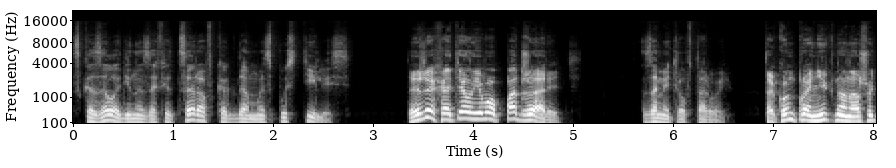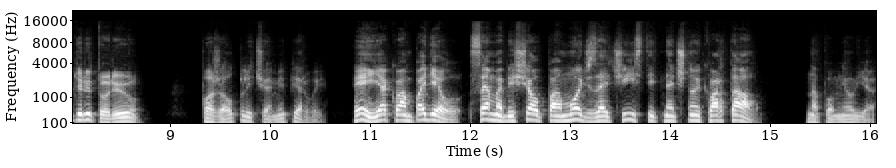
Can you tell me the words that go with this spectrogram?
сказал один из офицеров, когда мы спустились. «Ты же хотел его поджарить», — заметил второй. «Так он проник на нашу территорию», — пожал плечами первый. «Эй, я к вам по делу. Сэм обещал помочь зачистить ночной квартал», — напомнил я.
